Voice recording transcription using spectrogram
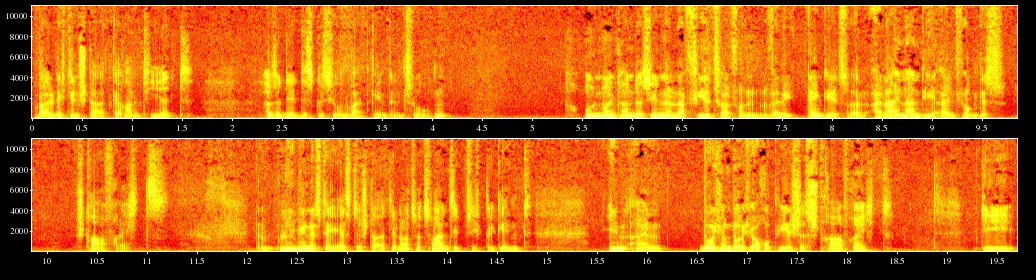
weil durch den Staat garantiert, also der Diskussion weitgehend entzogen. Und man kann das in einer Vielzahl von, wenn ich denke jetzt allein an die Einführung des Strafrechts. Libyen ist der erste Staat, der 1972 beginnt, in ein durch und durch europäisches Strafrecht die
